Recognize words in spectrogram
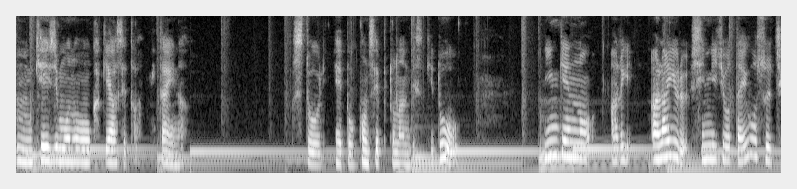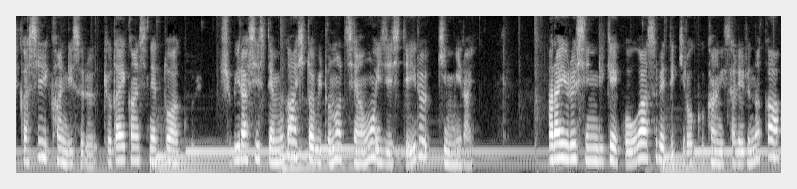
うん、刑事物を掛け合わせたみたいなストーリー、えっ、と、コンセプトなんですけど、人間のありあらゆる心理状態を数値化し管理する巨大監視ネットワーク、シュビラシステムが人々の治安を維持している近未来。あらゆる心理傾向が全て記録管理される中、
